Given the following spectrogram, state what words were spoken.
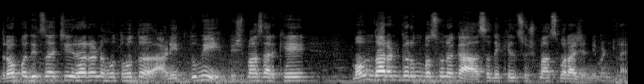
द्रौपदीचं चिरहरण होत होतं आणि तुम्ही भीष्मासारखे मौन धारण करून बसू नका असं देखील सुषमा स्वराज यांनी म्हटलंय.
